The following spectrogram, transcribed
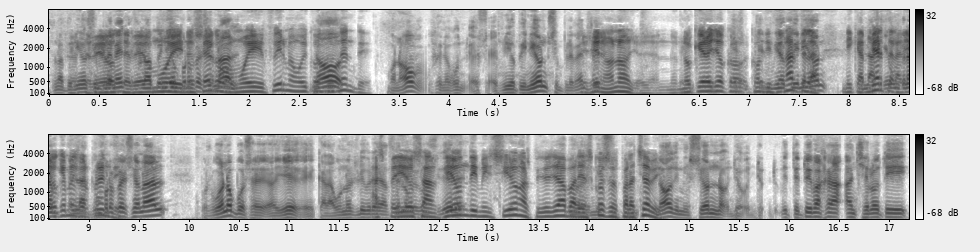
Es una opinión veo- simplemente. es opinión muy, no sé, profesional. como muy firme, muy No, contundente. bueno, es, es mi opinión simplemente. Sí, sí, no, no, yo- yo no, no quiero yo condicionártela, ni cambiártela, que me que un profesional, pues bueno, pues eh, oye, eh, cada uno es libre de Has hacer pedido lo que sanción, considere. dimisión, has pedido ya varias No, cosas para Xavi. No, dimisión no. Yo, yo- te, te imaginas a Ancelotti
